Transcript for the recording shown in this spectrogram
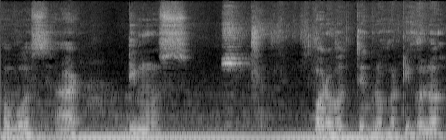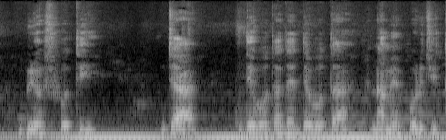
ফোবস আর ডিমোস। পরবর্তী গ্রহটি হলো বৃহস্পতি। যা দেবতাদের দেবতা নামে পরিচিত।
